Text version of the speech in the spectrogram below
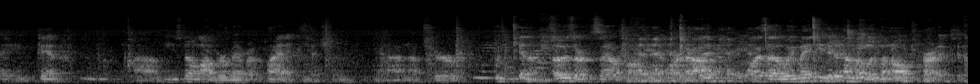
a dinner. Um, He's no longer a member of the planning commission, and I'm not sure we can impose ourselves on him or not. So we may need to come up with an alternative.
